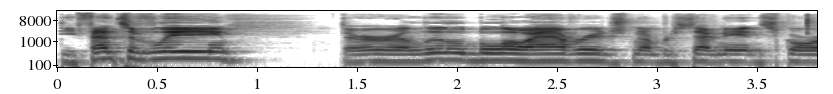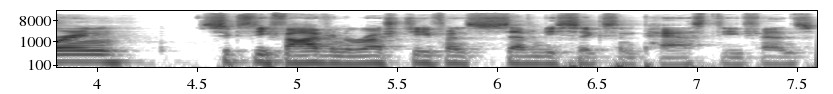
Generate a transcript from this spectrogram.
Defensively, they're a little below average, number 78 in scoring, 65 in rush defense, 76 in pass defense.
